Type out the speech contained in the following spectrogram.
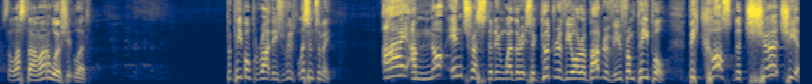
It's the last time I worship led. But people write these reviews. Listen to me. I am not interested in whether it's a good review or a bad review from people because the church here,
